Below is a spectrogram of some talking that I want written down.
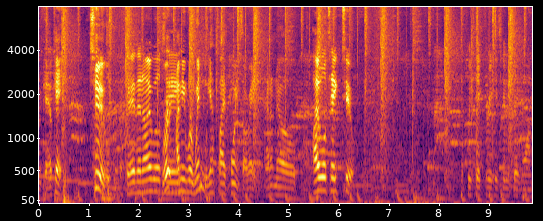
Okay. Okay. Two. Okay, then I will We're, take. I mean, we're winning. We have five points already. I don't know. I will take two. if we take three, he's gonna take one.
